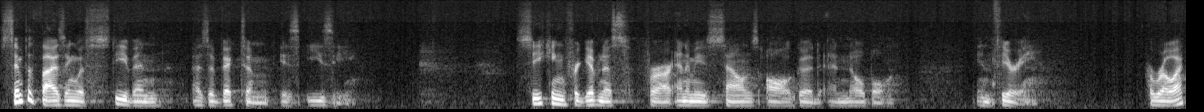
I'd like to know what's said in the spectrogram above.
Sympathizing with Stephen as a victim is easy. Seeking forgiveness for our enemies sounds all good and noble in theory, heroic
